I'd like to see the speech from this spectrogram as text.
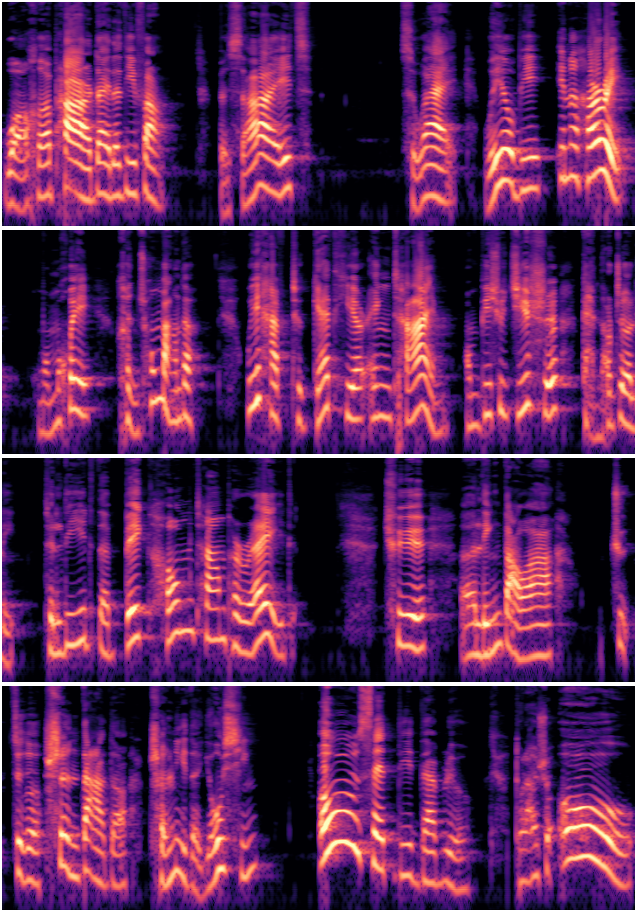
我和帕尔待的地方。 Besides，此外，we'll be in a hurry，我们会很匆忙的。We have to get here in time，我们必须及时赶到这里。To lead the big hometown parade， 去呃领导啊，去这个盛大的城里的游行。Oh, said D.W. 朵拉说：“Oh,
